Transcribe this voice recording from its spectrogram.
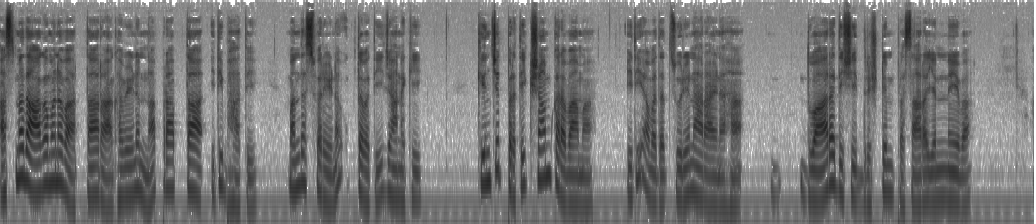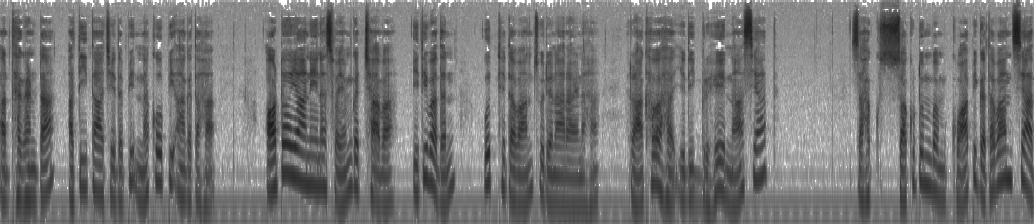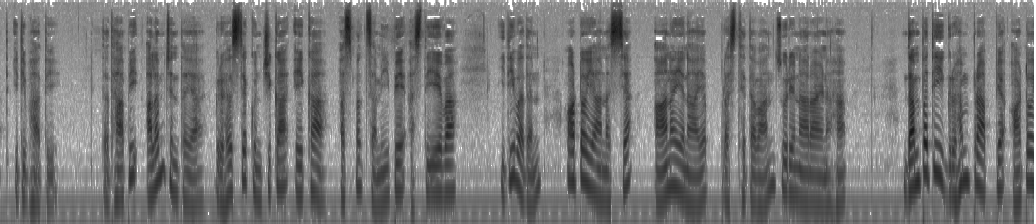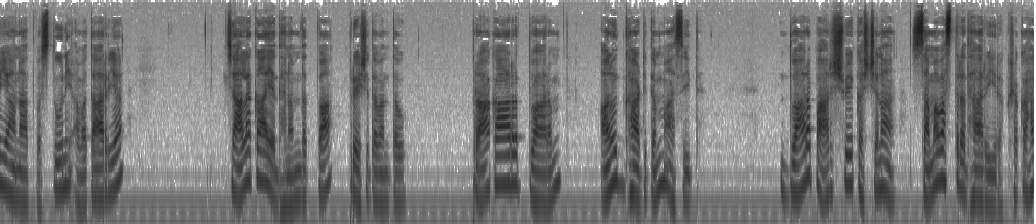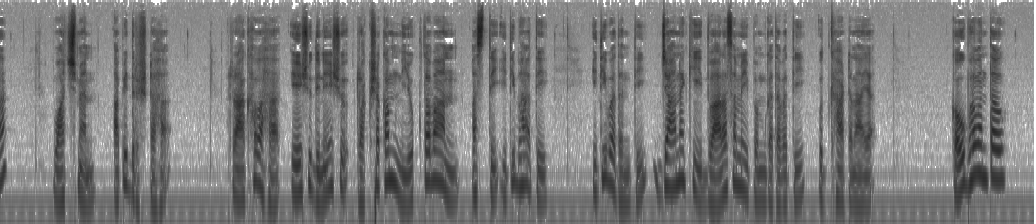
अस्मदागमनवार्ता राघवेण न प्राप्ता इति भाति मन्दस्वरेण उक्तवती जानकी। किञ्चित् प्रतीक्षां करवाम इति अवदत् सूर्यनारायणः। द्वारदिशि दृष्टिं प्रसारयन्नेव। अर्धघण्टा अतीता चेदपि न कोऽपि आगतः। आटोयानेन स्वयं गच्छाव इति वदन् उत्थितवान् सूर्यनारायणः। राघवः यदि गृहे न स्यात्? सः सकुटुम्बं क्वापि गतवान् स्यात् इति भाति। तथापि अलं चिन्तया, गृहस्य कुञ्चिका एका अस्मत्समीपे अस्ति एव इति वदन् आटोयानस्य आनयनाय प्रस्थितवान् सूर्यनारायणः। दम्पती गृहं प्राप्य आटोयानात् वस्तूनि अवतार्य चालकाय धनं दत्त्वा प्रेषितवन्तौ। प्राकारद्वारम् अनुद्घाटितम् आसीत्। द्वारपार्श्वे कश्चन समवस्त्रधारी रक्षकः वाच्म्यान् अपि दृष्टः राघवः एषु दिनेषु रक्षकं नियुक्तवान् अस्ति इति भाति। इति वदन्ती जानकी द्वारसमीपं गतवती उद्घाटनाय। कौ भवन्तौ?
